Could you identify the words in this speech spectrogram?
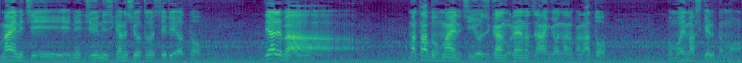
毎日ね、12時間の仕事をしてるよと、であれば、まあ多分毎日4時間ぐらいの残業なのかなと思いますけれども。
